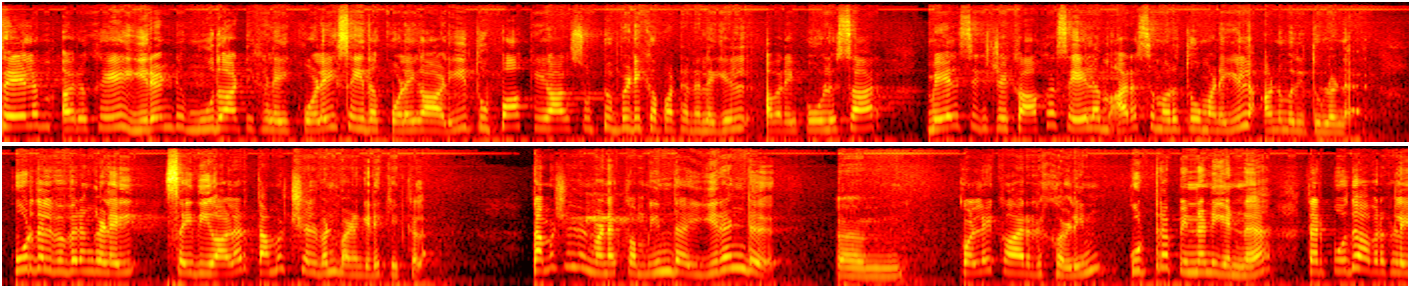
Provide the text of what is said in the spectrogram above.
சேலம் அருகே இரண்டு மூதாட்டிகளை கொலை செய்த கொலையாளி துப்பாக்கியால் சுட்டு பிடிக்கப்பட்ட நிலையில் அவரை போலீசார் மேல் சிகிச்சைக்காக சேலம் அரசு மருத்துவமனையில் அனுமதித்துள்ளனர். கூடுதல் விவரங்களை செய்தியாளர் தமிழ்ச்செல்வன் வழங்கிட கேட்கலாம். தமிழ்ச்செல்வன் வணக்கம். இந்த இரண்டு கொள்ளைக்காரர்களின் குற்ற பின்னணி என்ன? தற்போது அவர்களை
